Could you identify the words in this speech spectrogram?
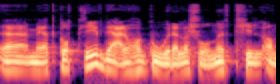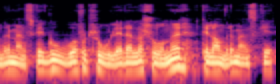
eh, med, et godt liv, det er å ha gode relasjoner til andre mennesker. Gode og fortrolige relasjoner til andre mennesker.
